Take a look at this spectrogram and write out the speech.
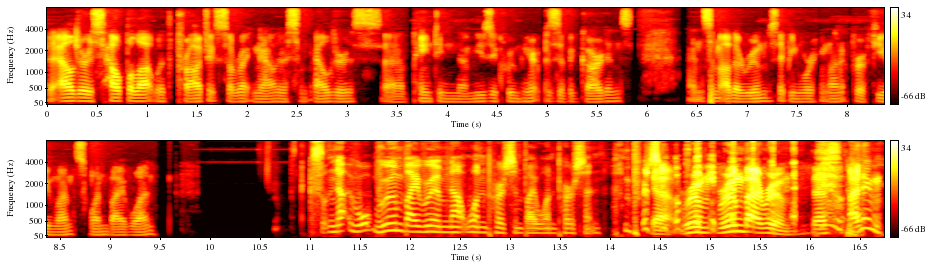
the elders help a lot with projects. So right now there's some elders uh, painting the music room here at Pacific Gardens, and some other rooms. They've been working on it for a few months, one by one. Excellent. Not, room by room, not one person by one person, Yeah, room room by room. There's, I think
